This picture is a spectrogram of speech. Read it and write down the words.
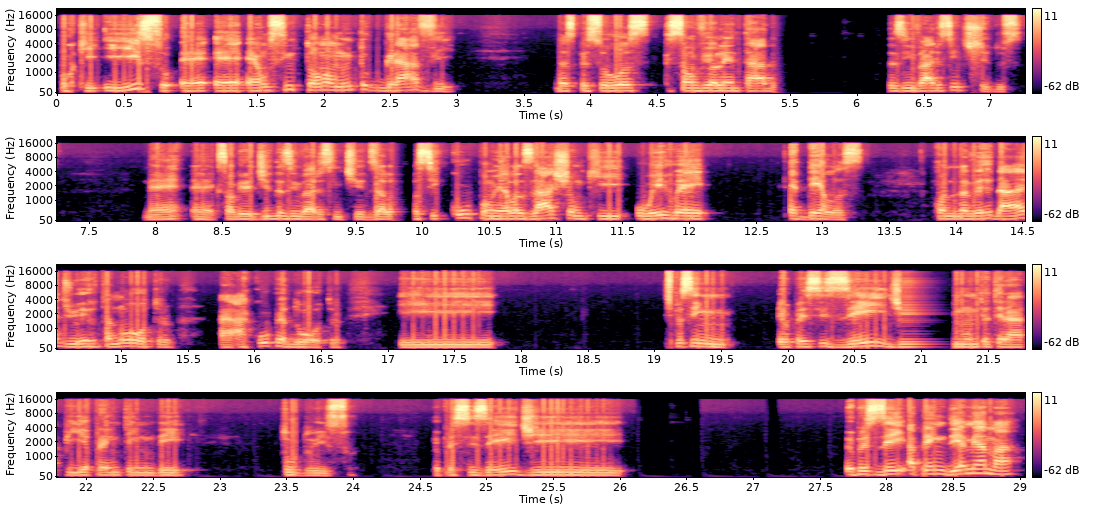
Porque e isso é, é, é um sintoma muito grave das pessoas que são violentadas em vários sentidos, né? É, que são agredidas em vários sentidos. Elas se culpam elas acham que o erro é, é delas, quando na verdade o erro está no outro, a, a, culpa é do outro. E, tipo assim, eu precisei de muita terapia para entender tudo isso. Eu precisei de. Eu precisei aprender a me amar.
